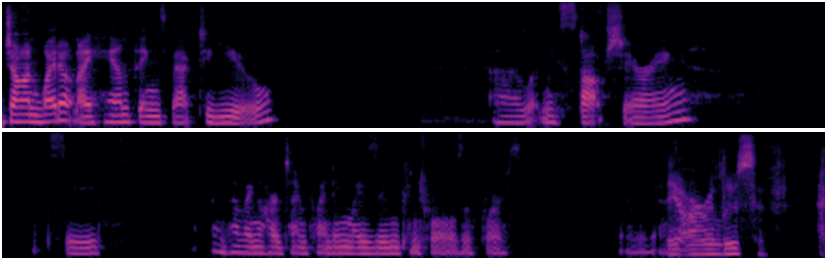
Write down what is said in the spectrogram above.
John, why don't I hand things back to you? Uh, let me stop sharing. Let's see. I'm having a hard time finding my Zoom controls, of course. There we go. They are elusive.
